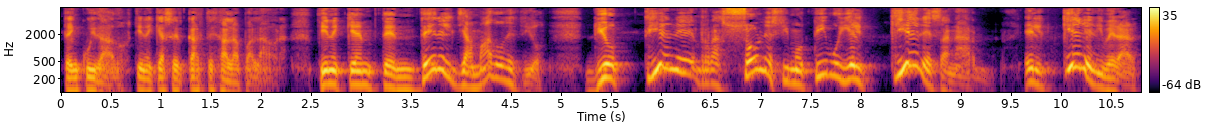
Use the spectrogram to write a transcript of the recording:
ten cuidado, tienes que acercarte a la palabra. Tienes que entender el llamado de Dios. Dios tiene razones y motivos y Él quiere sanar. Él quiere liberar.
